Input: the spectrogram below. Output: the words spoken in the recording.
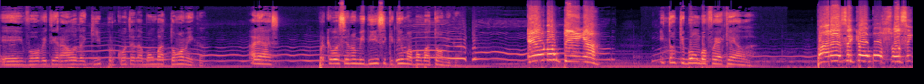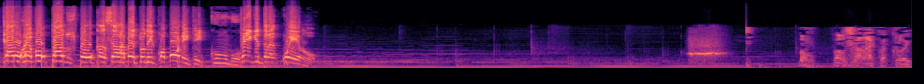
eh, envolve tirá-lo daqui por conta da bomba atômica. Aliás, por que você não me disse que tem uma bomba atômica? Eu não tinha! Então que bomba foi aquela? Parece que alguns fãs ficaram revoltados pelo cancelamento de Community! Como? Fique tranquilo! Vamos falar com a Chloe.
